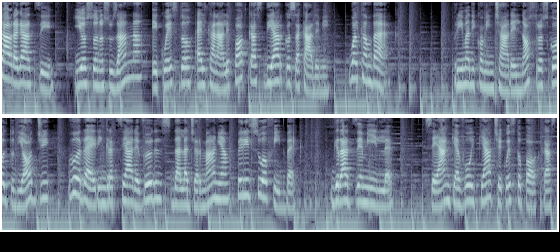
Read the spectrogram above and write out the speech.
Ciao ragazzi, io sono Susanna e questo è il canale podcast di Arcos Academy. Welcome back! Prima di cominciare il nostro ascolto di oggi, vorrei ringraziare Wödels dalla Germania per il suo feedback. Grazie mille! Se anche a voi piace questo podcast,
